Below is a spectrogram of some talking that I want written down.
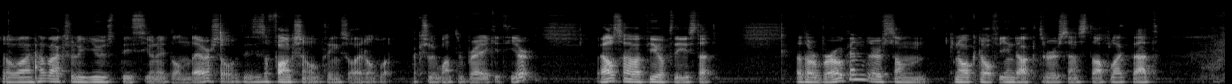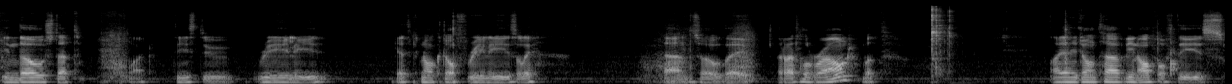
So I have actually used this unit on there, so this is a functional thing, so I don't actually want to break it here. I also have a few of these that that are broken. There's some knocked off inductors and stuff like that in those that like these two really get knocked off really easily and so they rattle around but I don't have enough of these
